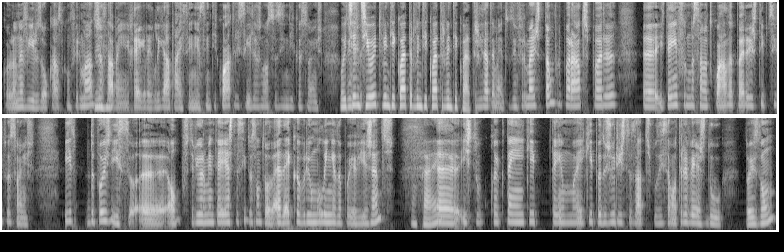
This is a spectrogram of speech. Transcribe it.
coronavírus ou caso confirmado, já sabem, a regra é ligar para a SNS 24 e seguir as nossas indicações. Os enfer- 808 24 24 24. Exatamente, os enfermeiros estão preparados para eh, e têm a informação adequada para este tipo de situações. E de- depois disso, ou posteriormente a esta situação toda, a DEC abriu uma linha de apoio a viajantes. Ok. Eh, isto que tem, equipe, tem uma equipa de juristas à disposição através do 21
